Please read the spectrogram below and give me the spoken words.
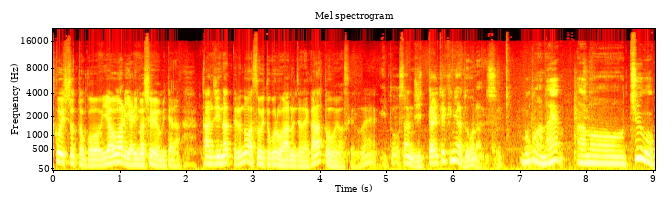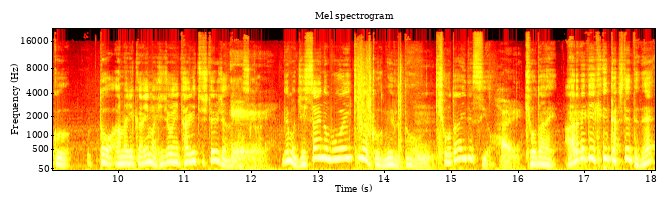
少しちょっとこうやんわりやりましょうよみたいな感じになってるのはそういうところがあるんじゃないかなと思いますけどね。伊藤さん、実態的にはどうなんです？僕はね、あの中国とアメリカ、今、非常に対立してるじゃないですか、えー、でも実際の貿易額を見ると、巨大ですよ、はい、巨大、あれだけ喧嘩しててね、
